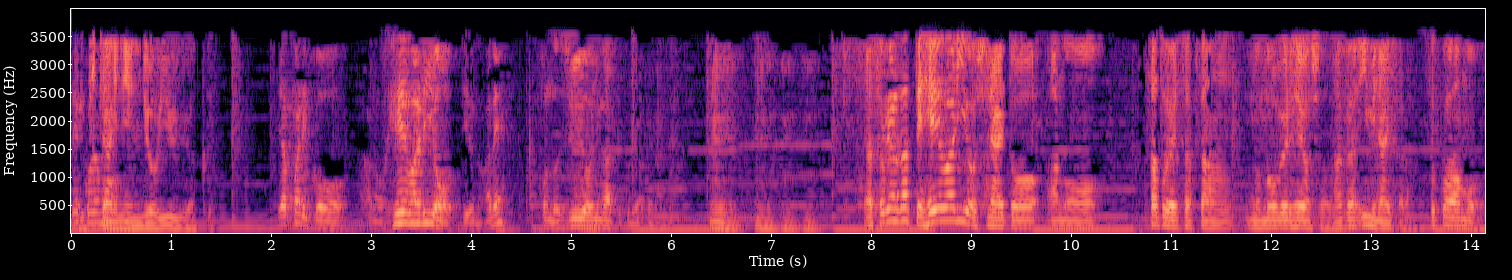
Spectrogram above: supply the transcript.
で、液これも、体燃料留学。やっぱりこう、あの、平和利用っていうのがね、今度重要になってくるわけなんです。うん、うん、うん、うん。いや、それはだって平和利用しないと、あの、佐藤栄作さんのノーベル平和賞なくな意味ないから、そこはも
